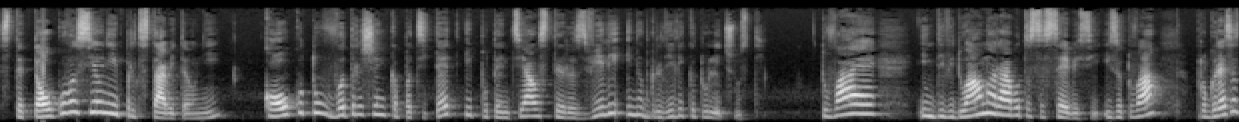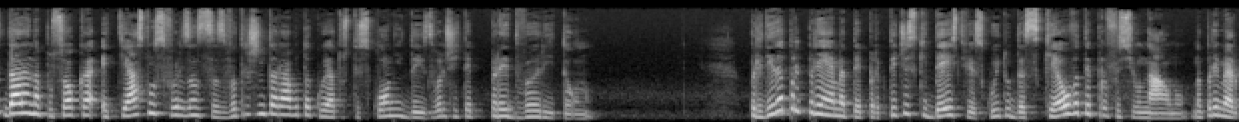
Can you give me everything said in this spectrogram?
сте толкова силни и представителни, колкото вътрешен капацитет и потенциал сте развили и надградили като личности. Това е индивидуална работа със себе си и затова прогресът в дадена посока е тясно свързан с вътрешната работа, която сте склонни да извършите предварително. Преди да предприемате практически действия, с които да скелвате професионално, например,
